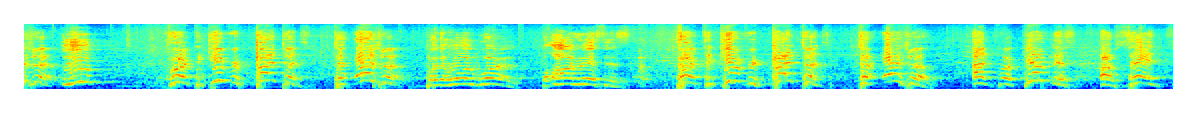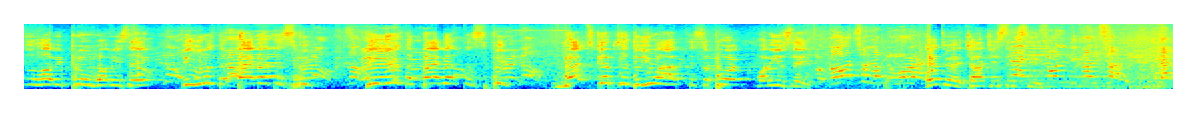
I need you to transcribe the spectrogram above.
Israel, To who? for to give repentance to Israel, For the whole world. For all races. for to give repentance to Israel, and forgiveness of sins. So how we prove what we say? We use the Bible to speak. We use the Bible to speak. What scripture do you have to support what you say? For God so loved the world. Go to it, John Then 3.16. his only begotten Son, that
